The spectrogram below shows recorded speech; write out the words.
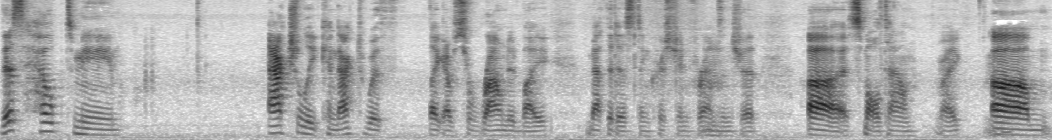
This helped me actually connect with like I was surrounded by Methodist and Christian friends Mm. and shit. Uh, small town, right? Um,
